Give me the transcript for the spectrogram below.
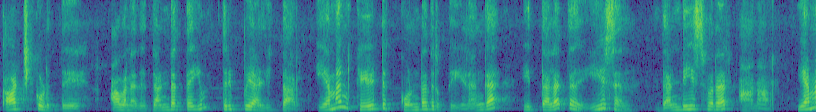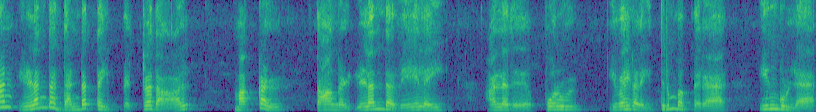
காட்சி கொடுத்து அவனது தண்டத்தையும் திருப்பி அளித்தார். யமன் கேட்டு கொண்டதற்கு இணங்க இத்தலத்து ஈசன் தண்டீஸ்வரர் ஆனார். யமன் இழந்த தண்டத்தை பெற்றதால் மக்கள் தாங்கள் இழந்த வேலை அல்லது பொருள் இவைகளை திரும்பப் பெற இங்குள்ள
